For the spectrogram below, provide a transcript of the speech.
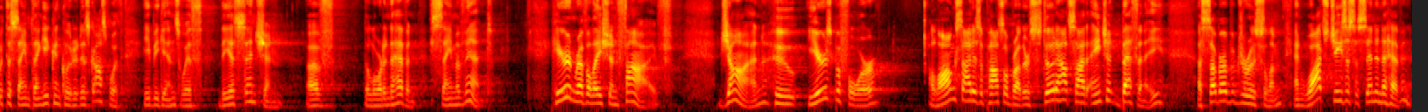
with the same thing he concluded his gospel with. He begins with the ascension of the Lord into heaven, same event. Here in Revelation 5, John, who years before alongside his apostle brothers, stood outside ancient Bethany, a suburb of Jerusalem, and watched Jesus ascend into heaven.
